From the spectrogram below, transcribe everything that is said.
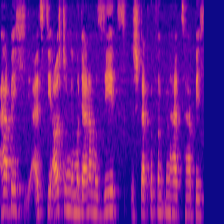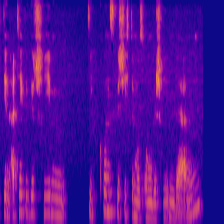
habe ich, als die Ausstellung im Moderner Museum stattgefunden hat, habe ich den Artikel geschrieben, die Kunstgeschichte muss umgeschrieben werden.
